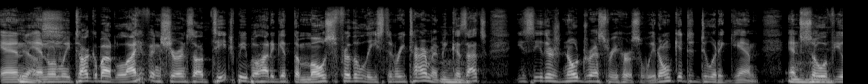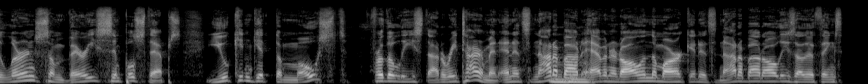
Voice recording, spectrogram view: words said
And Yes. and when we talk about life insurance, I'll teach people how to get the most for the least in retirement because Mm-hmm. that's you see, there's no dress rehearsal. We don't get to do it again. And so Mm-hmm. if you learn some very simple steps, you can get the most for the least out of retirement. And it's not about Mm-hmm. having it all in the market. It's not about all these other things.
